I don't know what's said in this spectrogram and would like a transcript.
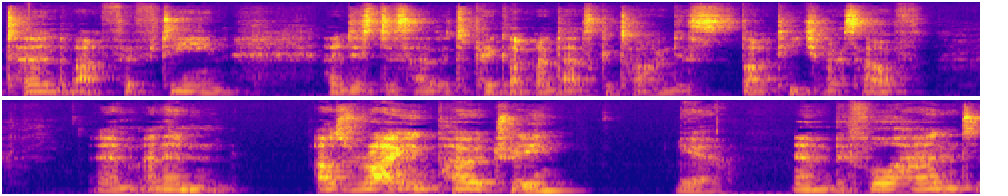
turned about 15 I just decided to pick up my dad's guitar and just start teaching myself. Um, and then I was writing poetry yeah, um, beforehand.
